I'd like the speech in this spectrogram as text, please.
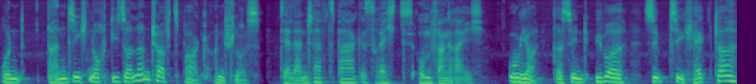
und dann sich noch dieser Landschaftspark anschloss. Der Landschaftspark ist recht umfangreich. Oh ja, das sind über 70 Hektar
